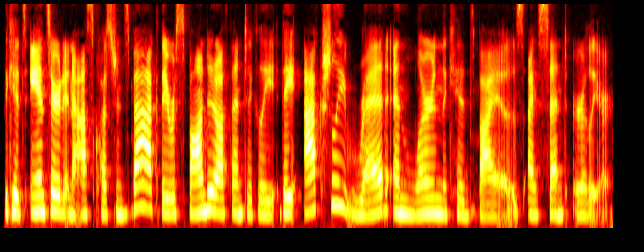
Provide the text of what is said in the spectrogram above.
The kids answered and asked questions back. They responded authentically. They actually read and learned the kids' bios I sent earlier.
